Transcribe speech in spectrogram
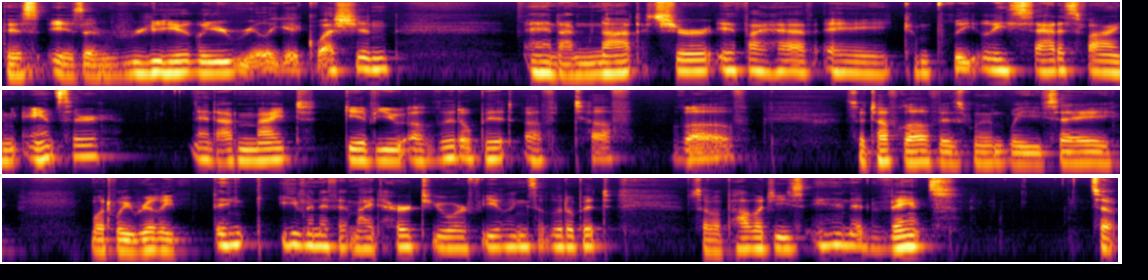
this is a really, really good question. And I'm not sure if I have a completely satisfying answer. And I might give you a little bit of tough love. So, tough love is when we say what we really think, even if it might hurt your feelings a little bit. So, apologies in advance. So,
